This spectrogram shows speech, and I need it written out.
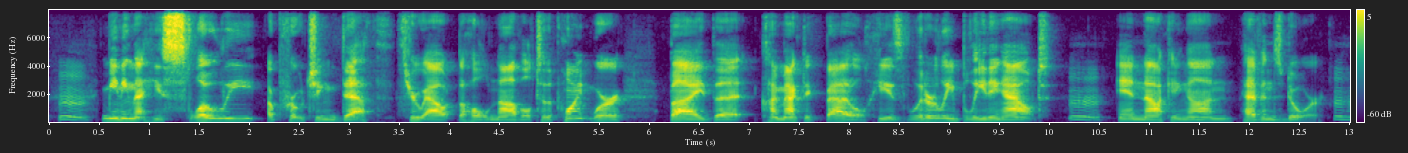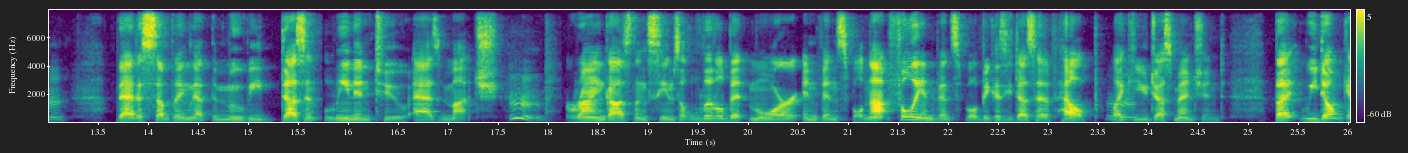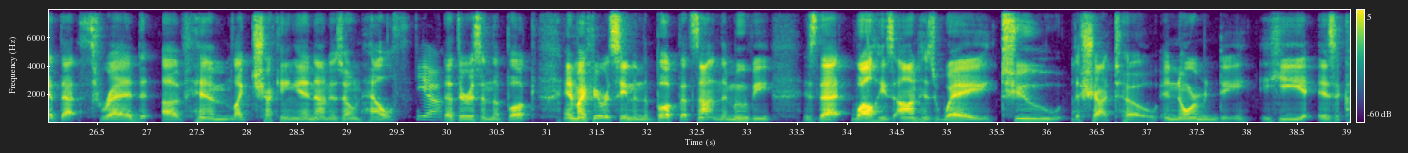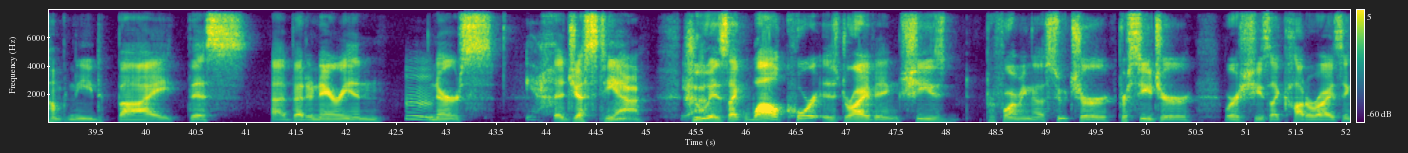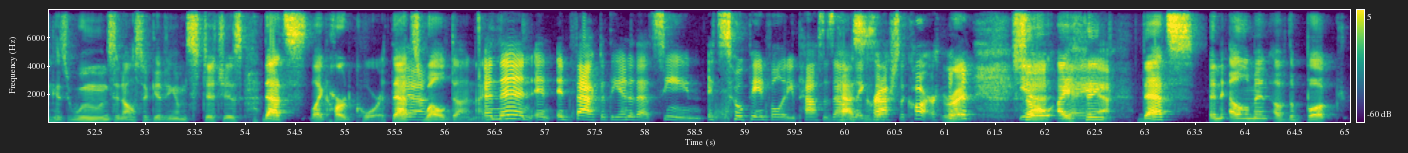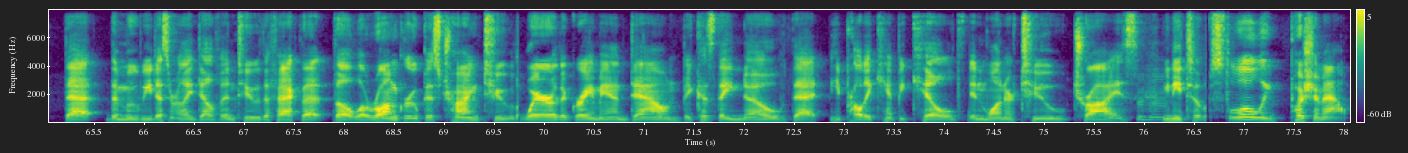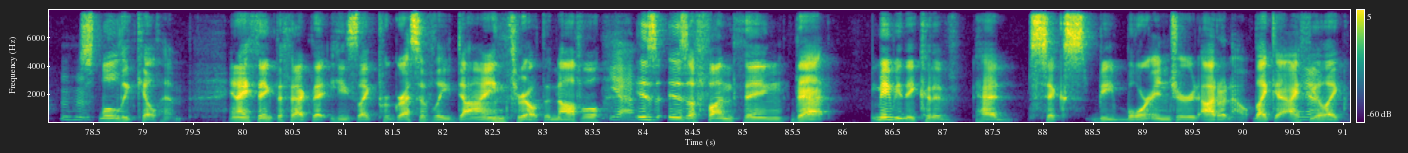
meaning that he's slowly approaching death throughout the whole novel to the point where by the climactic battle, he is literally bleeding out and knocking on heaven's door. Mm-hmm. That is something that the movie doesn't lean into as much. Hmm. Ryan Gosling seems a little bit more invincible. Not fully invincible because he does have help, like hmm. you just mentioned. But we don't get that thread of him like checking in on his own health Yeah. that there is in the book. And my favorite scene in the book that's not in the movie is that while he's on his way to the chateau in Normandy, he is accompanied by this uh, veterinarian hmm. nurse, Yeah. uh, Justine, Yeah. who is like while Court is driving, she's performing a suture procedure where she's like cauterizing his wounds and also giving him stitches. That's like hardcore. That's Yeah. well done. I And think. then, in, in fact, at the end of that scene, it's so painful that he passes out and they crash the car. right. So Yeah, I yeah, yeah, think yeah. that's an element of the book that the movie doesn't really delve into the fact that the Laurent group is trying to wear the gray man down because they know that he probably can't be killed in one or two tries. Mm-hmm. You need to slowly push him out, mm-hmm. slowly kill him. And I think the fact that he's like progressively dying throughout the novel Yeah. is is a fun thing that maybe they could have had six be more injured. I don't know. Like I Yeah. feel like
